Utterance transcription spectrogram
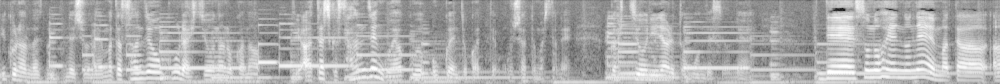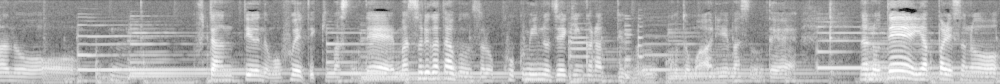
いくらなんでしょうね。また3000億ぐらい必要なのかなって。あ確か3500億円とかっておっしゃってましたね。が必要になると思うんですよね。でその辺のねまたあの、うん、負担っていうのも増えてきますので、まあ、それが多分その国民の税金からっていうこともありえますのでなのでやっぱりその、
